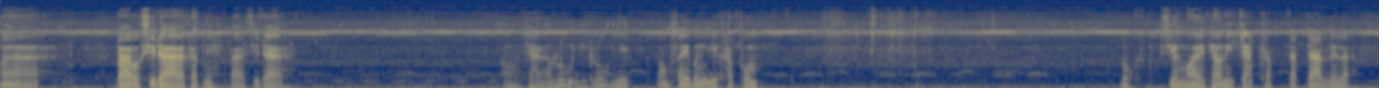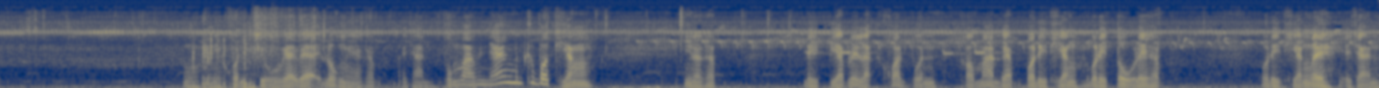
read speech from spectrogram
มาปลาบักซีดาครับนี่ปลาซีดาอาอาจารย์เอาลงอีกลงอีกต้องใส่เบิ่งอีกครับผม นกเสียงหน่อยแถวนี้จัดครับ จัดจ้านเลยล่ะโอ้นี่คนผิวแวะแวะลงเนี่ยครับ อาจารย์ ผมว่ามันยังมันก็บ่เถียง นี่แหละครับ ได้เปรียบเลยล่ะข้อนปนเขามาแบบบ่ได้เถียงบ่ได้โตเลยครับบ่ได้เถียงเลย อาจารย์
